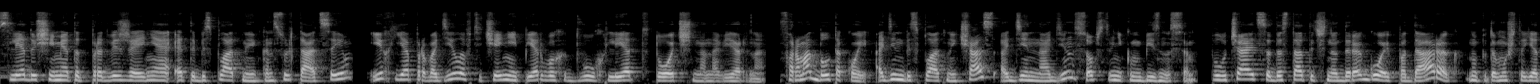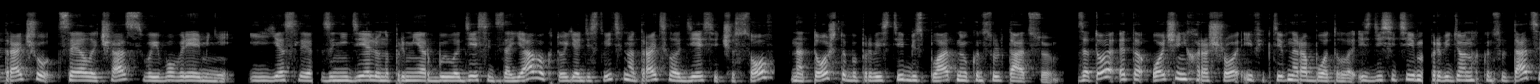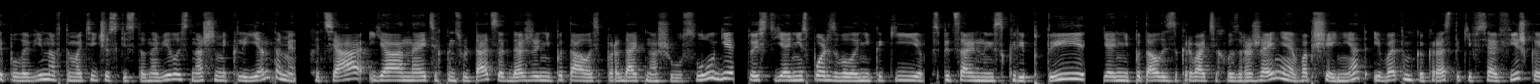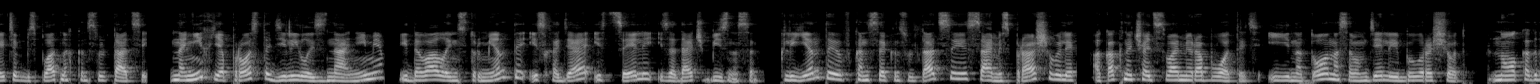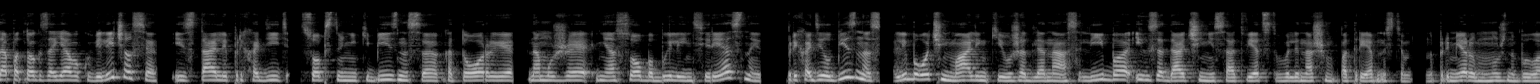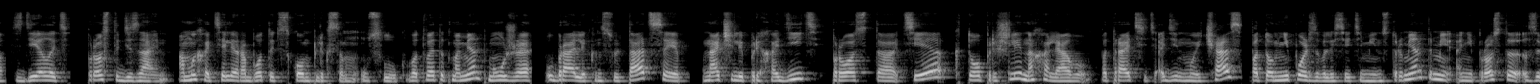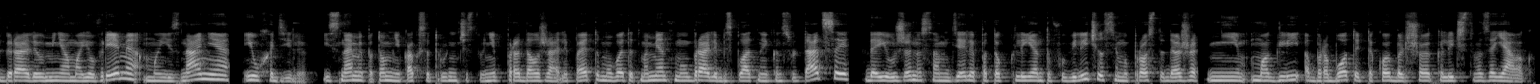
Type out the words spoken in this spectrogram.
Следующий метод продвижения – это бесплатные консультации. Их я проводила в течение первых двух лет точно, наверное. Формат был такой. Один бесплатный час, один на один с собственником бизнеса. Получается достаточно дорогой подарок, ну потому что я трачу целый час своего времени. И если за неделю, например, было 10 заявок, то я действительно тратила 10 часов на то, чтобы провести бесплатную консультацию. Зато это очень хорошо и эффективно работало. Из 10 проведенных консультаций половина автоматически становилась нашими клиентами, хотя я на этих консультациях даже не пыталась продать наши услуги, то есть я не использовала никакие специальные скрипты, я не пыталась закрывать их возражения, вообще нет, и в этом как раз-таки вся фишка этих бесплатных консультаций. На них я просто делилась знаниями и давала инструменты, исходя из целей и задач бизнеса. Клиенты в конце консультации сами спрашивали, а как начать с вами работать, и на то на самом деле и был расчет. Но когда поток заявок увеличился и стали приходить собственники бизнеса, которые нам уже не особо были интересны, приходил бизнес, либо очень маленький уже для нас, либо их задачи не соответствовали нашим потребностям. Например, им нужно было сделать просто дизайн, а мы хотели работать с комплексом услуг. Вот в этот момент мы уже убрали консультации, начали приходить просто те, кто пришли на халяву, потратить один мой час, потом не пользовались этими инструментами, они просто забирали у меня мое время, мои знания и уходили. И с нами потом никак сотрудничество не продолжали. Поэтому в этот момент мы убрали бесплатные консультации, да и уже на самом деле поток клиентов увеличился, мы просто даже не могли обработать такое большое количество заявок.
